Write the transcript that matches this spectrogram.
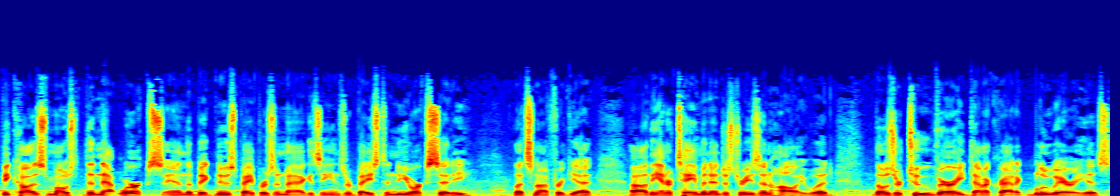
Because most the networks and the big newspapers and magazines are based in New York City. Let's not forget. Uh, the entertainment industry is in Hollywood. Those are two very democratic blue areas.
